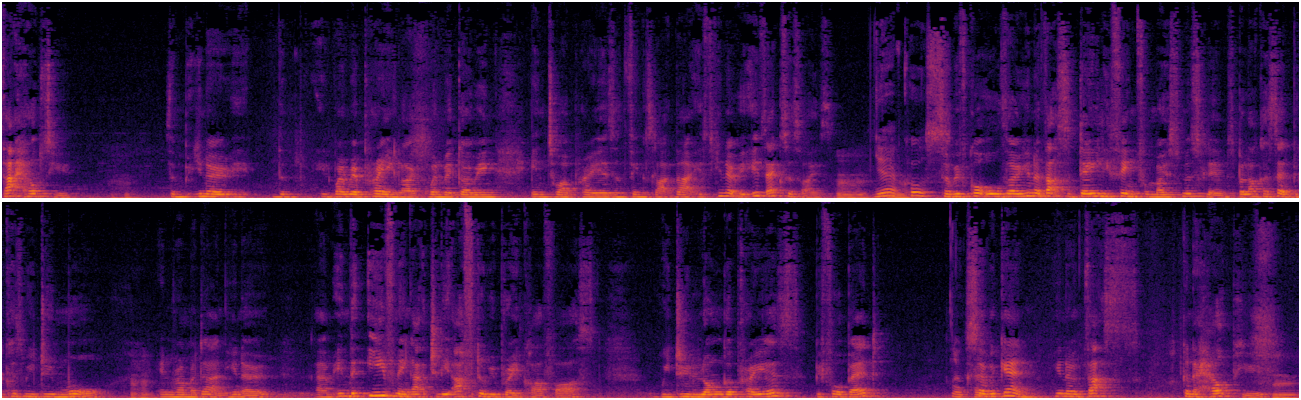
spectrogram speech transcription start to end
that helps you. Mhm. The, you know, the, when we're praying, like when we're going into our prayers and things like that, it's, you know, it is exercise. Mm. Yeah, Mm. of course. So we've got, although, you know, that's a daily thing for most Muslims, but like I said, because we do more Mhm. in Ramadan, you know, um, in the evening, actually, after we break our fast, we do longer prayers before bed. Okay. So again, you know, that's going to help you Mm.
